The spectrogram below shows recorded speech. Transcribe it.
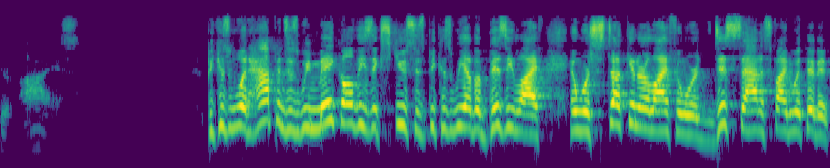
your eyes. Because what happens is we make all these excuses because we have a busy life and we're stuck in our life and we're dissatisfied with it and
